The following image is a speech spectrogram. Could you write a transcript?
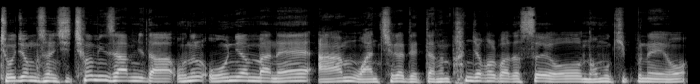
조정선 씨 처음 인사합니다. 오늘 5년 만에 암 완치가 됐다는 판정을 받았어요. 너무 기쁘네요.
